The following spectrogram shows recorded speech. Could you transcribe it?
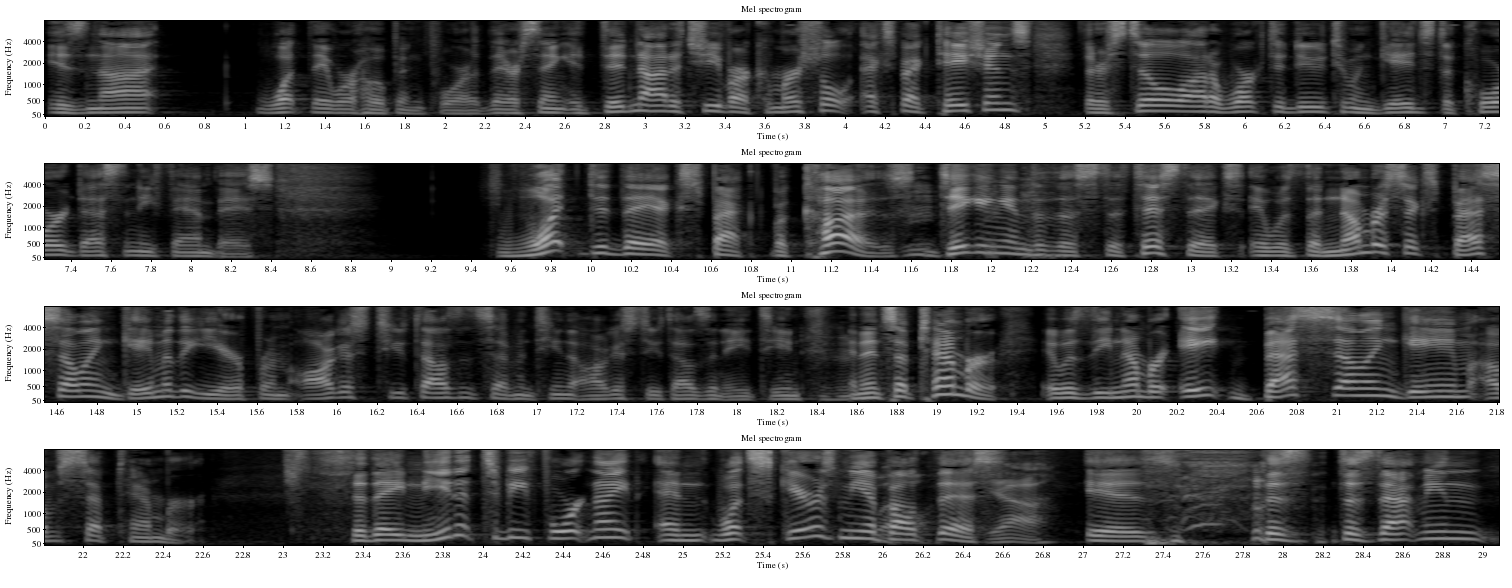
is not what they were hoping for. They're saying it did not achieve our commercial expectations. There's still a lot of work to do to engage the core Destiny fan base. What did they expect? Because digging into the statistics, it was the number six best selling game of the year from August 2017 to August 2018. Mm-hmm. And in September, it was the number eight best selling game of September. Do they need it to be Fortnite? And what scares me about this yeah. is does does that mean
